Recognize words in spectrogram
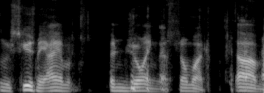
Excuse me, I am enjoying this so much. Um,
